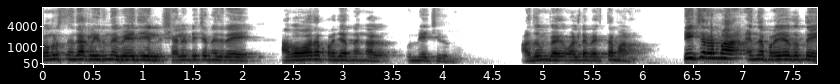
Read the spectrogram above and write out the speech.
കോൺഗ്രസ് നേതാക്കൾ ഇരുന്ന വേദിയിൽ ശൈല ടീച്ചറിനെതിരെ അപവാദ പ്രചരണങ്ങൾ ഉന്നയിച്ചിരുന്നു. അതും വളരെ വ്യക്തമാണ്. ടീച്ചറമ്മ എന്ന പ്രയോഗത്തെ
